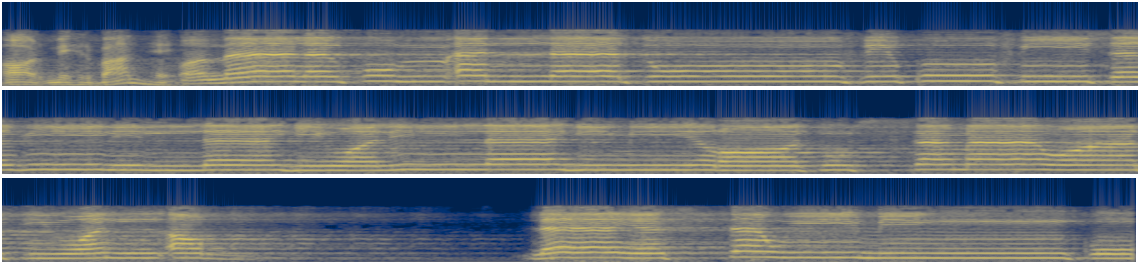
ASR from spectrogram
اور مہربان ہے۔ وما لكم ألا تنفقوا في سبيل الله ولله ميراث السماوات والأرض لا يستوي منكم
